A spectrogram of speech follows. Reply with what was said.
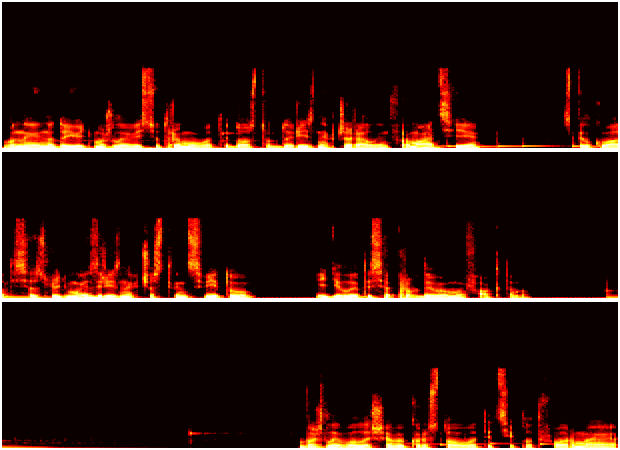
Вони надають можливість отримувати доступ до різних джерел інформації, спілкуватися з людьми з різних частин світу і ділитися правдивими фактами. Важливо лише використовувати ці платформи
